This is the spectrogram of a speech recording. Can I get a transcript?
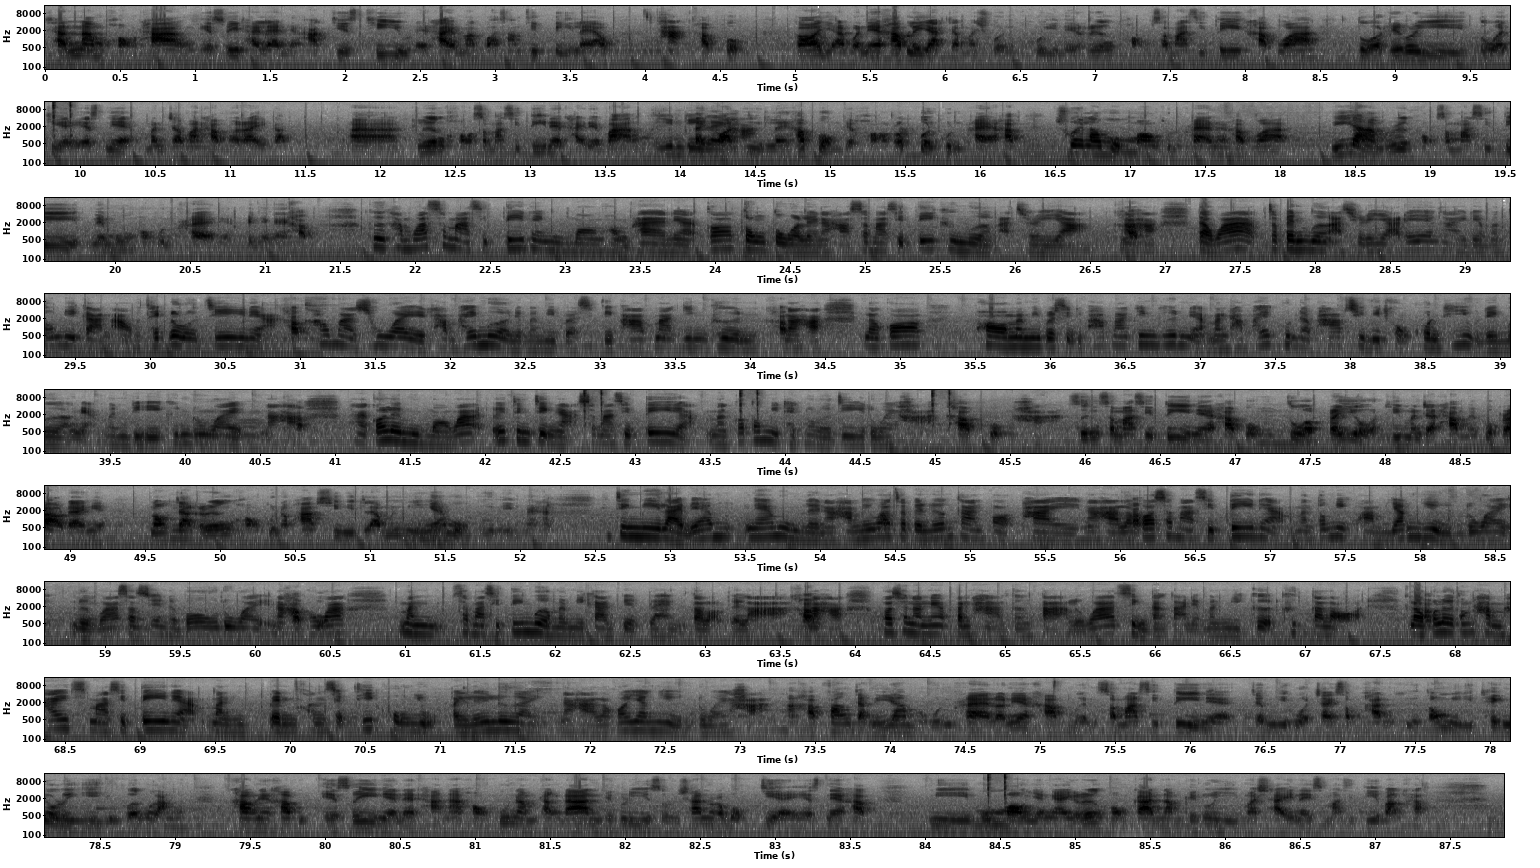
ชั้นนำของทาง s v Thailand อย่าง ArcGIS ที่อยู่ในไทยมากกว่า 30 ปีแล้วค่ะครับผมก็อย่างวันนี้ครับเลยอยากจะมาชวนคุยในเรื่องของ Smart City ครับว่าตัวเทคโนโลยีตัว GIS เนี่ยมันจะมาทำอะไรกับอ่าเรื่องของ Smart City ในไทยได้บ้างยินดีแต่เลยก่อนค่ะอื่นเลยครับผมเดี๋ยวขอรบกวนคุณแพรครับช่วยเล่ามุมมองคุณแพรหนะครับว่า นิยามเรื่องของ Smart City ในมุมของคุณแพรเนี่ยเป็นยังไงครับ คือคำว่า Smart City ในมุมมองของแพรเนี่ยก็ตรงตัวเลยนะคะ Smart City คือเมืองอัจฉริยะนะคะแต่ว่าจะเป็นเมืองอัจฉริยะได้ยังไงเนี่ยมันต้องมีการเอาเทคโนโลยีเนี่ยครับเข้ามาช่วยทำให้เมืองเนี่ยมันมีประสิทธิภาพมากยิ่งขึ้นครับนะคะแล้วก็ พอมันมีประสิทธิภาพมากยิ่งขึ้นเนี่ยมันทำให้คุณภาพชีวิตของคนที่อยู่ในเมืองเนี่ยมันดีขึ้นด้วยนะคะรับแพรก็เลยมุมมองว่าเอ้ยจริงๆอะ Smart City อะมันก็ต้องมีเทคโนโลยีด้วยค่ะครับผมค่ะซึ่ง Smart City เนี่ยครับผมอืมตัวประโยชน์ที่มันจะทำให้พวกเราได้เนี่ยนอกจากเรื่องของคุณภาพชีวิตแล้วมันมีแง่มุมอื่นอีกไหมฮะจริงๆมีหลายแง่แง่มุมเลยนะคะ ไม่ว่าจะเป็นเรื่องการปลอดภัยนะคะแล้วก็ Smart City เนี่ยมันต้องมีความยั่งยืนด้วย หรือว่า sustainable ด้วยนะครัคะบผมเพราะว่ามัน Smart City เมืองมันมีการเปลี่ยนแปลงอยู่ตลอดเวลาครับนะคะเพราะฉะนั้นเนี่ยปัญหาต่างๆ หรือว่าสิ่งต่างๆเนี่ยมันมีเกิดขึ้นตลอด เราก็เลยต้องทำให้ Smart City เนี่ยมันเป็นคอนเซ็ปที่คงอยู่ไปเรื่อยๆนะคะแล้วก็ยั่งยืนด้วยค่ะครับฟังจากนิยามของคุณแพรแล้วเนี่ยครับเหมือน Smart City เนี่ยจะมีหัวใจสำคัญคือต้องมีเทคโนโลยีอยู่เบื้องหลังคราวนี้ครับเอสเนี่ยในฐานะของผู้นำทางด้านเทคโนโลยีโซลูชันระบบ GIS เนี่ยครับมีมุมมองยังไงเรื่องของการนำเทคโนโลยีมาใช้ใน Smart City บ้างครับ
